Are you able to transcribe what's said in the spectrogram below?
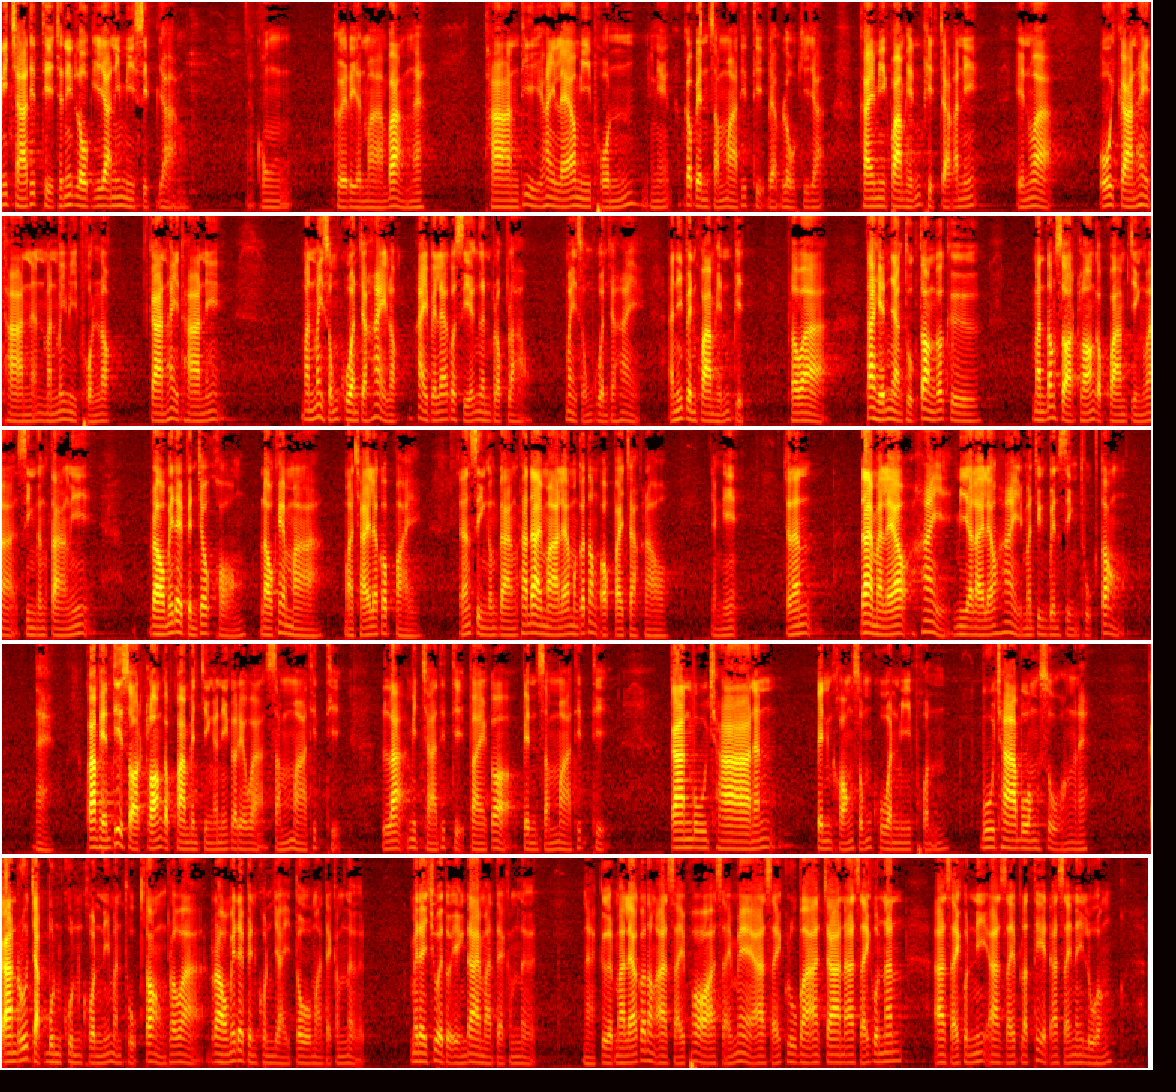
มิจฉาทิฏฐิชนิดโลกิยะนี้มีสิบอย่างคงเคยเรียนมาบ้างนะทานที่ให้แล้วมีผลอย่างนี้ก็เป็นสัมมาทิฏฐิแบบโลกิยะ ใครมีความเห็นผิดจากอันนี้ เห็นว่า โอ้ยการให้ทานนั้นมันไม่มีผลหรอก การให้ทานนี้ มันไม่สมควรจะให้หรอกให้ไปแล้วก็เสียเงินเปล่าๆไม่สมควรจะให้ อันนี้เป็นความเห็นผิด เพราะว่าถ้าเห็นอย่างถูกต้องก็คือ มันต้องสอดคล้องกับความจริงว่าสิ่งต่างๆนี้ เราไม่ได้เป็นเจ้าของ เราแค่มามาใช้แล้วก็ไป ฉะนั้นสิ่งต่างๆ ถ้าได้มาแล้วมันก็ต้องออกไปจากเรา อย่างนี้ ฉะนั้นได้มาแล้วให้มีอะไรแล้วให้มันจึงเป็นสิ่งถูกต้องนะ ความเห็นที่สอดคล้องกับความเป็นจริง อันนี้ก็เรียกว่า สัมมาทิฏฐิ ละมิจฉาทิฏฐิไปก็เป็นสัมมาทิฏฐิ การบูชานั้นเป็นของสมควรมีผล บูชาบวงสวงนะการรู้จักบุญคุณคนนี้มันถูกต้อง เพราะว่าเราไม่ได้เป็นคนใหญ่โตมาแต่กำเนิด ไม่ได้ช่วยตัวเองได้มาแต่กำเนิดนะเกิดมาแล้วก็ต้องอาศัยพ่ออาศัยแม่อาศัยครูบาอาจารย์ อาศัยคนนั้น อาศัยคนนี้อาศัยประเทศอาศัยในหลวง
